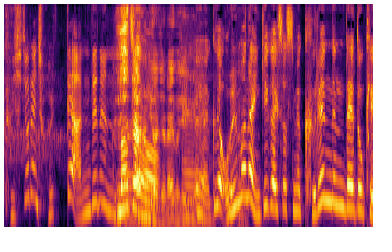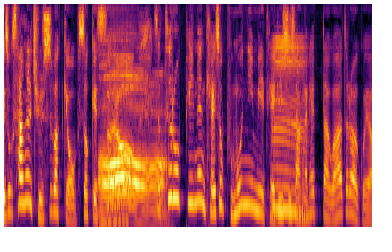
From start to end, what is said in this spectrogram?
그 시절엔 절대 안 되는. 그 맞아요. 여자잖아요, 그지? 네. 네, 근데 얼마나 인기가 있었으면 그랬는데도 계속 상을 줄 수밖에 없었겠어요. 어. 그래서 트로피는 계속 부모님이 대리 음. 수상을 했다고 하더라고요.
